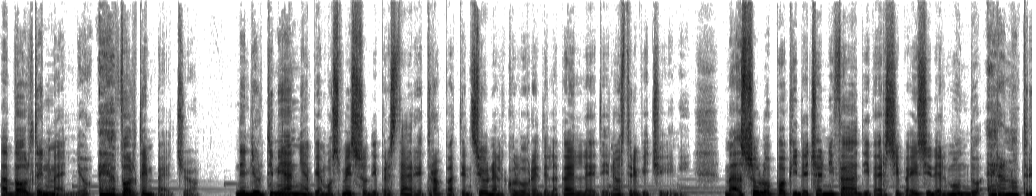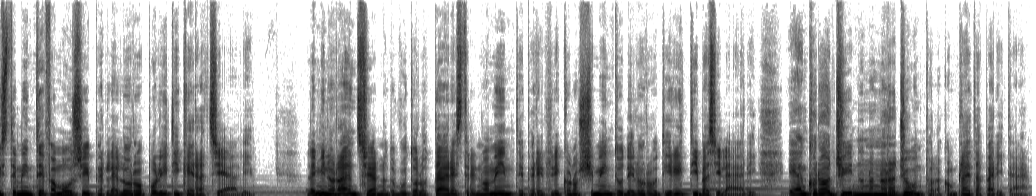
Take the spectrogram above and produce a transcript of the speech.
a volte in meglio e a volte in peggio. Negli ultimi anni abbiamo smesso di prestare troppa attenzione al colore della pelle dei nostri vicini, ma solo pochi decenni fa diversi paesi del mondo erano tristemente famosi per le loro politiche razziali. Le minoranze hanno dovuto lottare strenuamente per il riconoscimento dei loro diritti basilari e ancora oggi non hanno raggiunto la completa parità.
